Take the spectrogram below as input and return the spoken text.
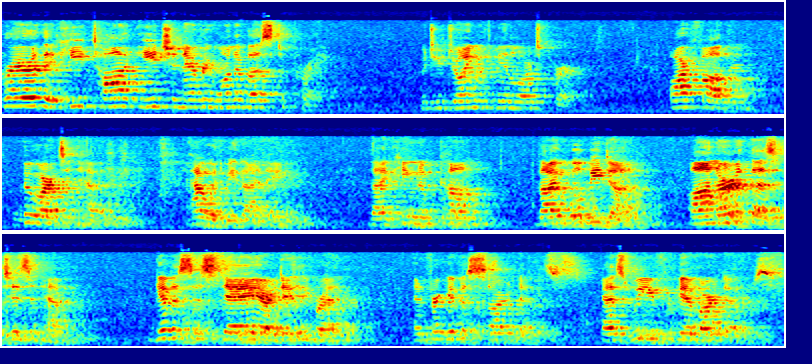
prayer that he taught each and every one of us to pray. Would you join with me in the Lord's Prayer? Our Father, who art in heaven, hallowed be thy name. Thy kingdom come, thy will be done, on earth as it is in heaven. Give us this day our daily bread, and forgive us our debts, as we forgive our debtors.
